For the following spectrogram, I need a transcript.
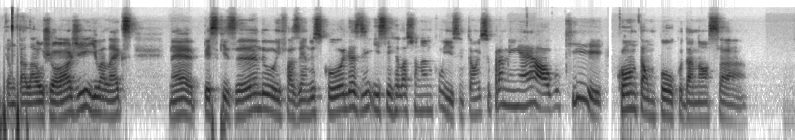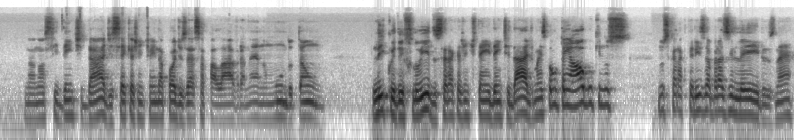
Então, tá lá o Jorge e o Alex né, pesquisando e fazendo escolhas e, e se relacionando com isso. Então, isso para mim é algo que conta um pouco da nossa na nossa identidade, se é que a gente ainda pode usar essa palavra, né, num mundo tão líquido e fluido, será que a gente tem identidade? Mas bom, tem algo que nos nos caracteriza brasileiros, né?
